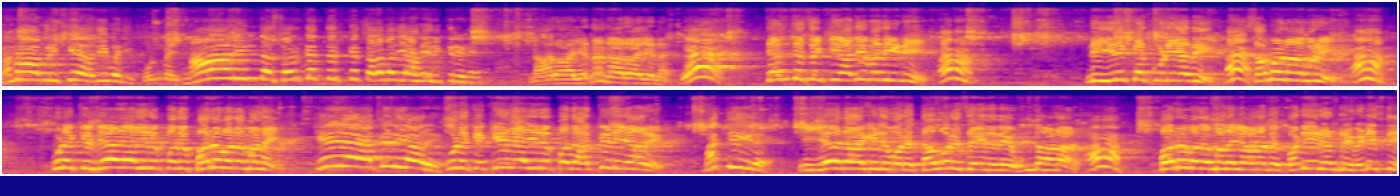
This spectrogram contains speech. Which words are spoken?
சமணாபுரிக்கு அதிபதி. உண்மை. நான் இந்த சொர்க்கத்திற்கு தளபதியாக இருக்கிறேனே. நாராயண நாராயண. ஏ! தென் திசைக்கு அதிபதி நீ. ஆமா. நீ இருக்கக்கூடியது. சமணாபுரி. ஆமா. உனக்கு மேலே இருப்பது பர்வதமலை. கீழே அக்கினியாறு உனக்கு கீழே இருப்பது அக்கினியாறு மத்தியிலே. நீ ஏதாகிலும் ஒரு தவறு செய்ததே உண்டானால் ஆமா. பர்வதமலையானது படீர் என்று வெடித்து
